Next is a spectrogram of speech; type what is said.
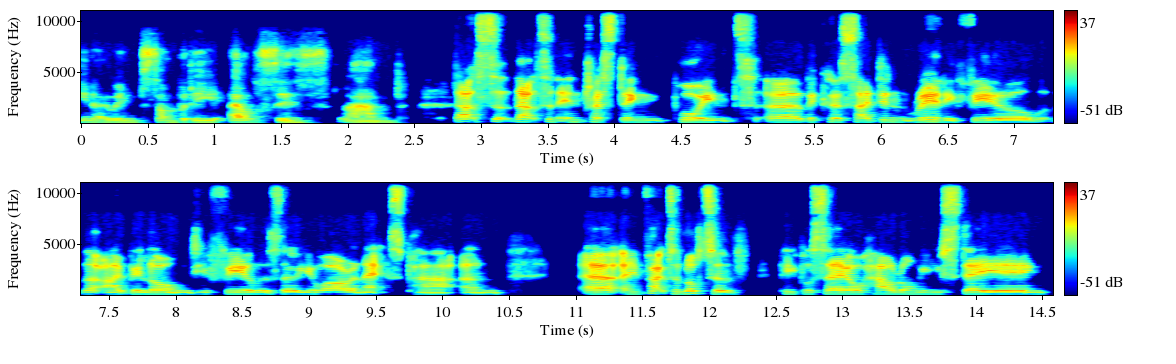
you know in somebody else's land that's that's an interesting point uh, because I didn't really feel that I belonged. You feel as though you are an expat, and uh, in fact, a lot of people say, "Oh, how long are you staying?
